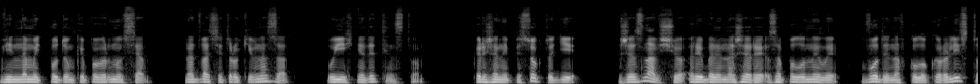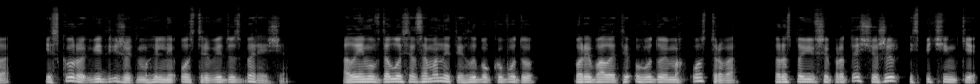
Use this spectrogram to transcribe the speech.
Він на мить подумки повернувся на 20 років назад, у їхнє дитинство. Крижаний пісок тоді вже знав, що рибини-нажери заполонили води навколо королівства і скоро відріжуть могильний острів від узбережжя. Але йому вдалося заманити глибоку воду, порибалити у водоймах острова розповівши про те, що жир із печінки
